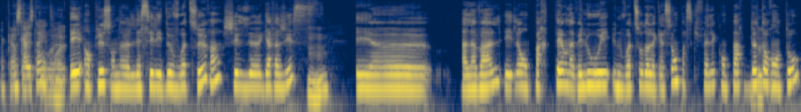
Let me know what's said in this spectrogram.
un casse-tête. casse-tête. pour, euh, Ouais. Et en plus, on a laissé les deux voitures hein, chez le garagiste Mhm. et euh, à Laval. Et là, on partait, on avait loué une voiture de location parce qu'il fallait qu'on parte de, De- Toronto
